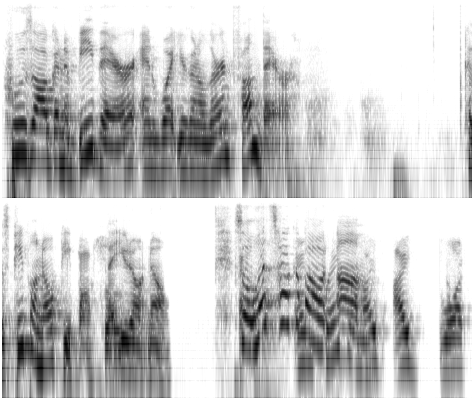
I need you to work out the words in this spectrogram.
who's all going to be there and what you're going to learn from there? Because people know people Absolutely. that you don't know so let's talk and about. Frankly, um, I've, I've bought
